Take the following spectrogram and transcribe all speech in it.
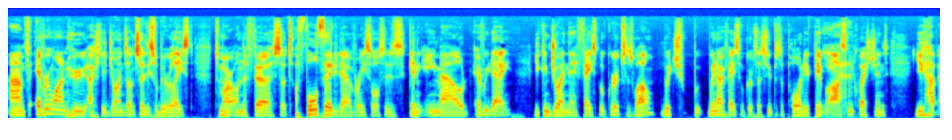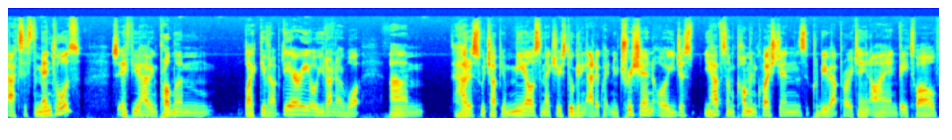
um, for everyone who actually joins on, so this will be released tomorrow on the first. So it's a full 30 day of resources getting emailed every day. You can join their Facebook groups as well, which we know Facebook groups are super supportive. People Yeah. asking questions. You have access to mentors. So if you're having problem like giving up dairy or you don't know what um, how to switch up your meals to make sure you're still getting adequate nutrition or you just you have some common questions it could be about protein iron b12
